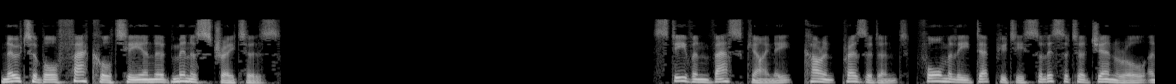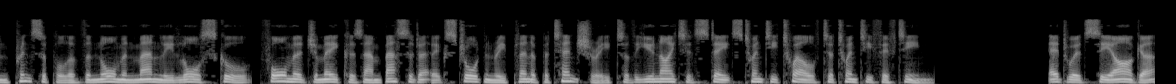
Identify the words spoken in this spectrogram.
Notable faculty and administrators Stephen Vasciannie, current President, formerly Deputy Solicitor General and Principal of the Norman Manley Law School, former Jamaica's Ambassador Extraordinary Plenipotentiary to the United States 2012–2015. Edward Seaga,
